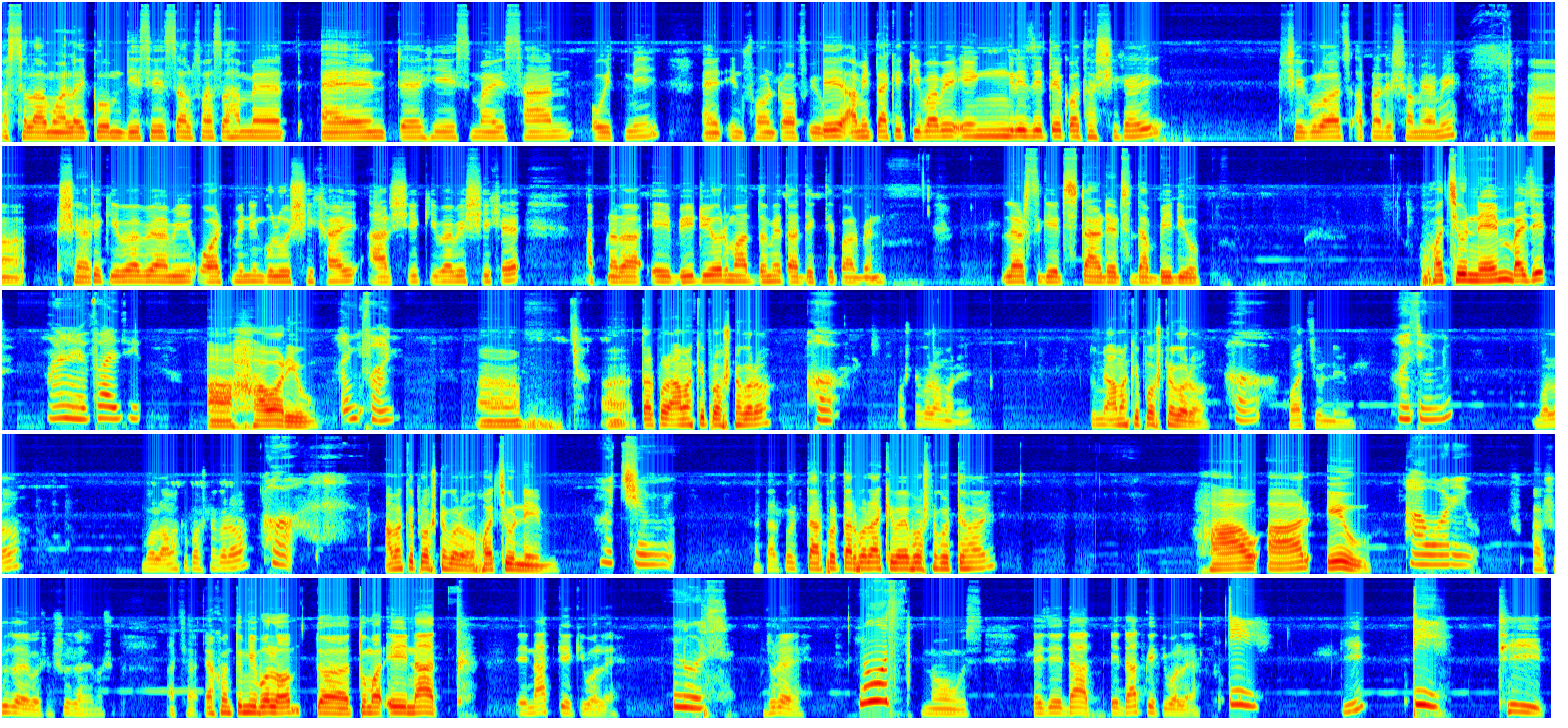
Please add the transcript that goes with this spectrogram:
This is Alfaz Ahmed, and uh, he is my son with me and in front of you. এ আমি তাকে কীভাবে ইংরেজিতে কথা শেখাই সেগুলো আজ আপনাদের সামনে আমি শেয়ার কীভাবে আমি ওয়ার্ড মিনিংগুলো শিখাই আর সে কীভাবে শিখে আপনারা এই ভিডিওর মাধ্যমে তা দেখতে পারবেন। Let's get started the video What's your name, Bajit? My name is Isaac. Uh, how are you? I'm fine. Uh, uh, তারপর আমাকে প্রশ্ন করো প্রশ্ন করো আমারে তুমি আমাকে প্রশ্ন করো what's your name What's your name? বলো বলো আমাকে প্রশ্ন করো আমাকে প্রশ্ন করো what's your name What's your name? তারপর তারপর তারপর আর কীভাবে প্রশ্ন করতে হয় how are you How are you? সোজা বসো সোজা বসো আচ্ছা এখন তুমি বলো তোমার এই নাক এই নাককে কি বলে Nose. জুড়ে নোজ নোজ এই যে দাঁত এই দাঁতকে কি বলে T. কি T. ঠিত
